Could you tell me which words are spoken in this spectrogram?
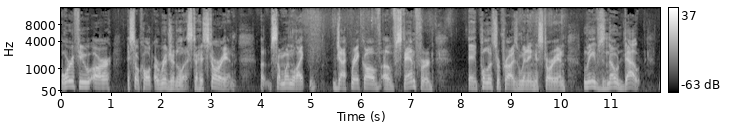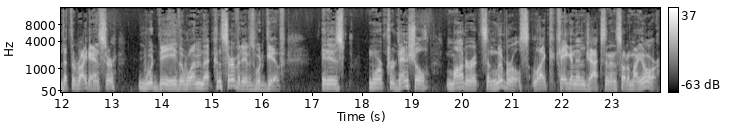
or if you are a so called originalist, a historian, uh, someone like Jack Rakove of Stanford, a Pulitzer Prize winning historian, leaves no doubt that the right answer would be the one that conservatives would give. It is more prudential moderates and liberals like Kagan and Jackson and Sotomayor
